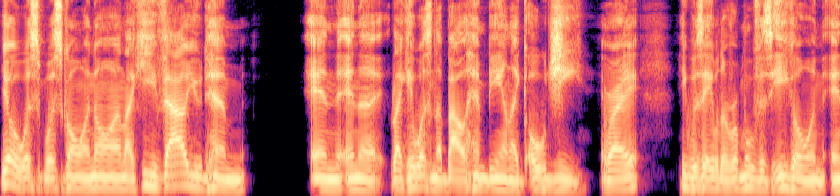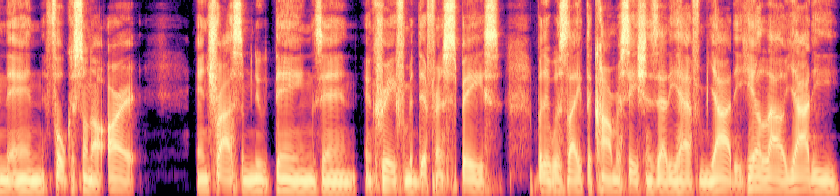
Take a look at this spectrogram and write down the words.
yo, what's what's going on? Like he valued him and in a like it wasn't about him being like OG, right? He was able to remove his ego and and and focus on the art and try some new things and and create from a different space. But it was like the conversations that he had from Yachty. He allowed Yachty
